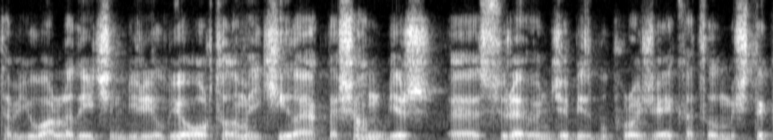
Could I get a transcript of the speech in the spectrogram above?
tabii yuvarladığı için bir yıl diyor. Ortalama iki yıla yaklaşan bir e, süre önce biz bu projeye katılmıştık.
